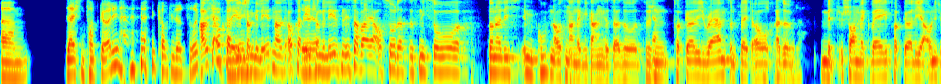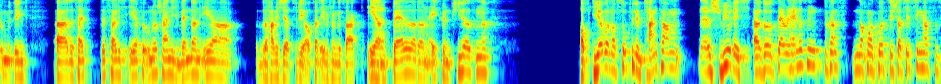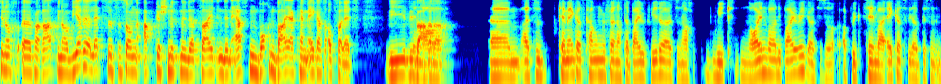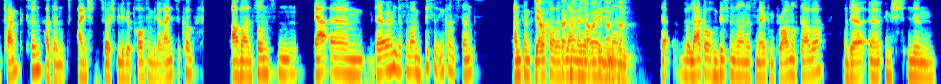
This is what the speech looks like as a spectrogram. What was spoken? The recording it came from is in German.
Ähm, vielleicht ein Todd Gurley kommt wieder zurück. Habe ich auch gerade eben schon gelesen, habe ich auch gerade ja, eben schon gelesen. Ist aber ja auch so, dass das nicht so sonderlich im Guten auseinandergegangen ist. Also zwischen ja. Todd Gurley, Rams und vielleicht auch, also mit Sean McVay, Todd Gurley ja auch nicht unbedingt. Äh, das heißt, das halte ich eher für unwahrscheinlich, wenn dann eher habe ich ja zu dir auch gerade eben schon gesagt, eher ja. ein Bell oder ein Adrian Peterson. Ob die aber noch so viel im Tank haben, äh, schwierig. Also Daryl Henderson, du kannst noch mal kurz die Statistiken, hast du sie noch äh, parat? Genau, wie hat er letzte Saison abgeschnitten in der Zeit? In den ersten Wochen war ja Cam Akers auch verletzt. Wie, wie genau. war er da? Ähm, also Cam Akers kam ungefähr nach der Bye Week wieder, also nach Week 9 war die Bye Week, also so ab Week 10 war Akers wieder ein bisschen im Tank drin, hat dann ein, zwei Spiele gebraucht, um wieder reinzukommen. Aber ansonsten, er, ähm, der Anderson war ein bisschen inkonstant anfangs ja, Woche, aber es lag halt auch ein bisschen dran. Ja, lag auch ein bisschen daran, dass Malcolm Brown noch da war und der äh, im, in, dem,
